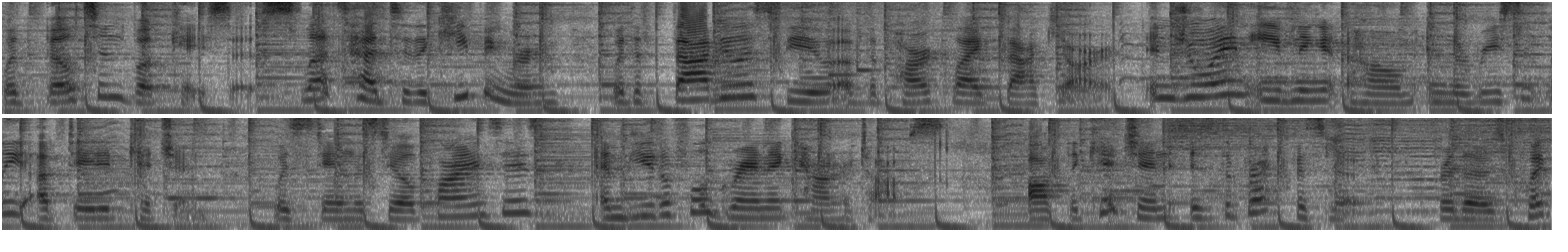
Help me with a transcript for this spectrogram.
with built-in bookcases. Let's head to the keeping room with a fabulous view of the park-like backyard. Enjoy an evening at home in the recently updated kitchen with stainless steel appliances and beautiful granite countertops. Off the kitchen is the breakfast nook for those quick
